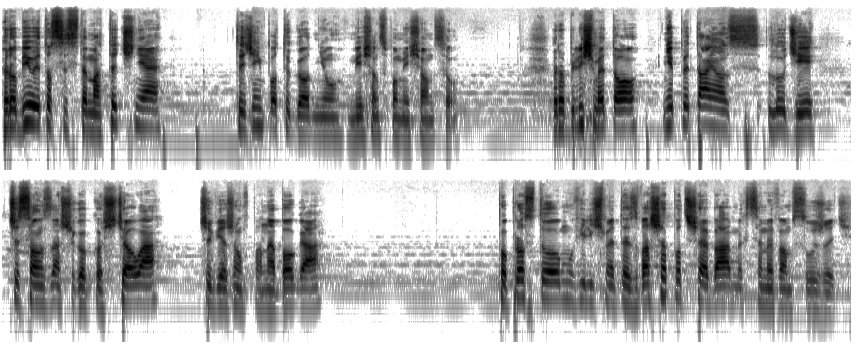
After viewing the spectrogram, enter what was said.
Robiły to systematycznie, tydzień po tygodniu, miesiąc po miesiącu. Robiliśmy to nie pytając ludzi, czy są z naszego kościoła, czy wierzą w Pana Boga. Po prostu mówiliśmy, to jest Wasza potrzeba, my chcemy Wam służyć.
